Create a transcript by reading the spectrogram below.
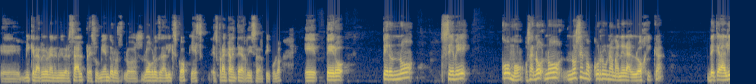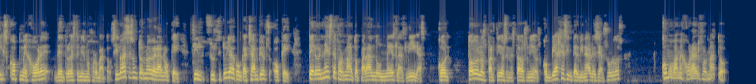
eh, Miquel Arriola en el Universal presumiendo los, logros de la League Cup, que es, es, francamente de risa el artículo, eh, pero, pero no se ve cómo, o sea, no, no, no se me ocurre una manera lógica de que la League's Cup mejore dentro de este mismo formato. Si lo haces un torneo de verano, ok. Si sustituye a la Conca Champions, ok. Pero en este formato, parando un mes las ligas, con todos los partidos en Estados Unidos, con viajes interminables y absurdos, ¿cómo va a mejorar el formato?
